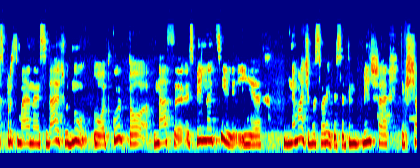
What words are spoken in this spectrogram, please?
спортсмени сідають в одну лодку, то в нас е, спільна ціль і. Нема чому сваритися, тим більше, якщо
